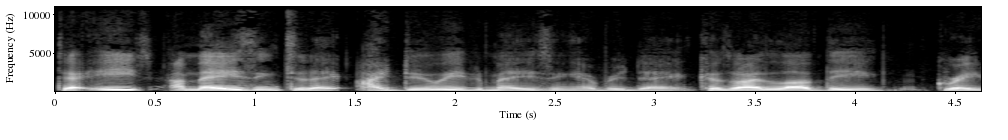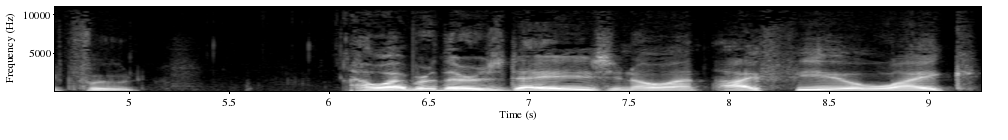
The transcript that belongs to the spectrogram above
to eat amazing today. I do eat amazing every day because I love the great food. However, there's days, you know what? I feel like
